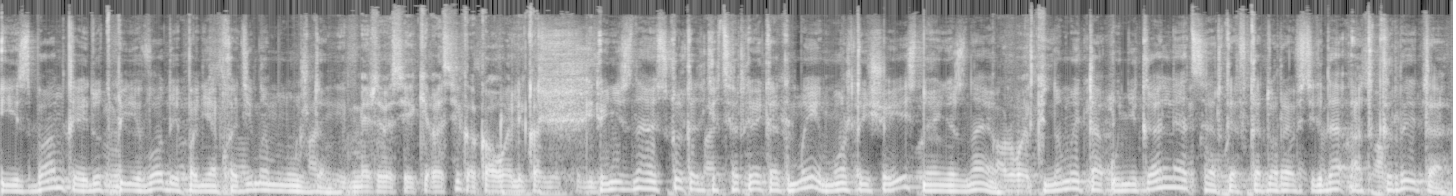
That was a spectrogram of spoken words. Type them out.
И из банка идут переводы по необходимым нуждам. Я не знаю, сколько таких церквей, как мы, может, еще есть, но я не знаю. Но мы-то уникальная церковь, которая всегда открыта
